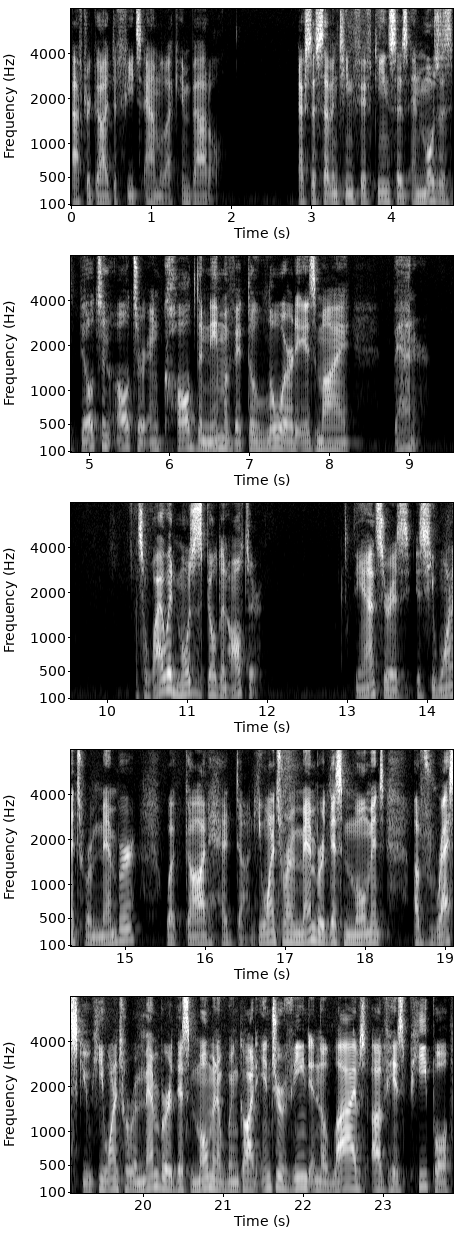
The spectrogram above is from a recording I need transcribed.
after God defeats Amalek in battle. Exodus 17 15 says, And Moses built an altar and called the name of it, The Lord is my banner. And so, why would Moses build an altar? The answer is, is he wanted to remember what God had done. He wanted to remember this moment of rescue. He wanted to remember this moment of when God intervened in the lives of his people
